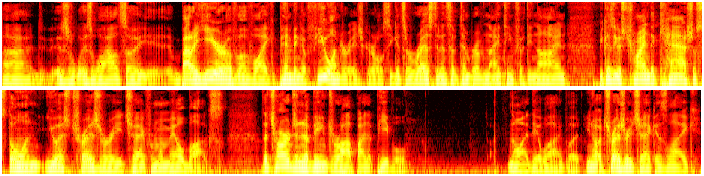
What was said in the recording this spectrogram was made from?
uh, is is wild. So about a year of, of like pimping a few underage girls, he gets arrested in September of 1959 because he was trying to cash a stolen U.S. Treasury check from a mailbox. The charge ended up being dropped by the people. No idea why, but you know, a Treasury check is like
